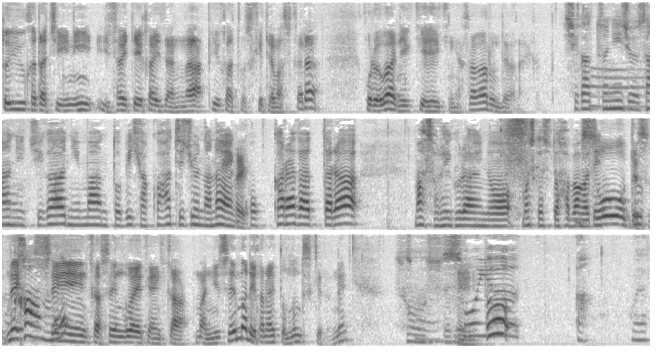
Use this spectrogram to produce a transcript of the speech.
という形に最低改ざんがピークアウトつけてますからこれは日経平均が下がるんではないかと。4月23日が2万飛び187円、はい、ここからだったらまあ、それぐらいの、もしかすると幅が出るかも。そうですね、1000円か1500円か、まあ、2000円までいかないと思うんですけどね。そうすると、そういうあごめんい。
